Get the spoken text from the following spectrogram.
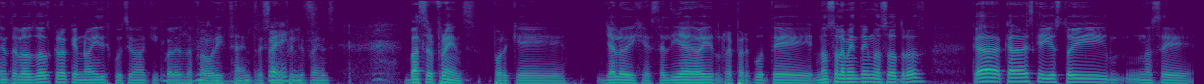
entre los dos creo que no hay discusión aquí cuál es la favorita entre Seinfeld y Friends. Va a ser Friends, porque ya lo dije, hasta el día de hoy repercute no solamente en nosotros, cada, cada vez que yo estoy, no sé,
